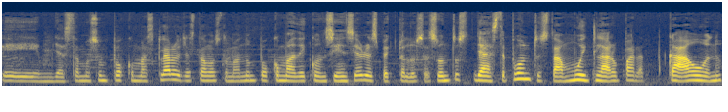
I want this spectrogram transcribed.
Ya estamos un poco más claros, ya estamos tomando un poco más de conciencia respecto a los asuntos. Ya este punto está muy claro para cada uno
